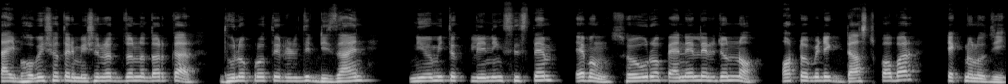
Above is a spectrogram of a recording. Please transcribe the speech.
তাই ভবিষ্যতের মিশনের জন্য দরকার ধুলো প্রতিরোধী ডিজাইন, নিয়মিত ক্লিনিং সিস্টেম এবং সৌর প্যানেলের জন্য অটোমেটিক ডাস্ট কভার টেকনোলজি।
